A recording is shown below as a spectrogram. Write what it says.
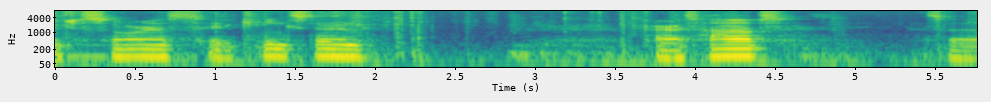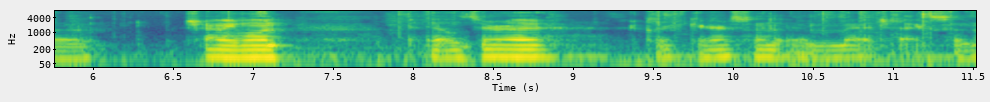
Luchasaurus, Eddie Kingston, Paris Hobbs. That's uh, a shiny one. Fidel Zero, Griff Garrison, and Matt Jackson.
